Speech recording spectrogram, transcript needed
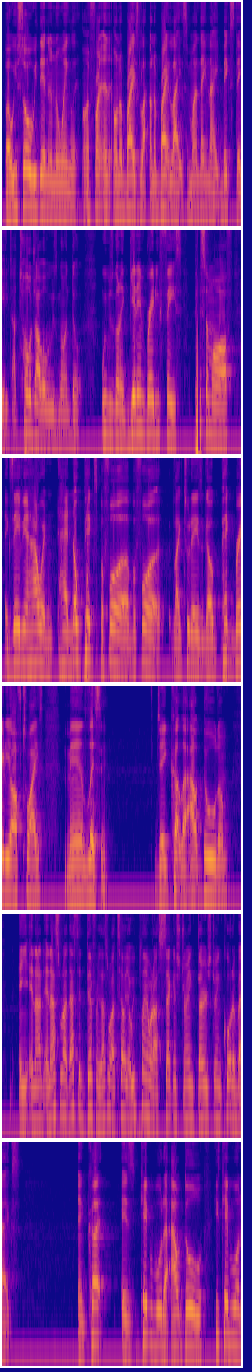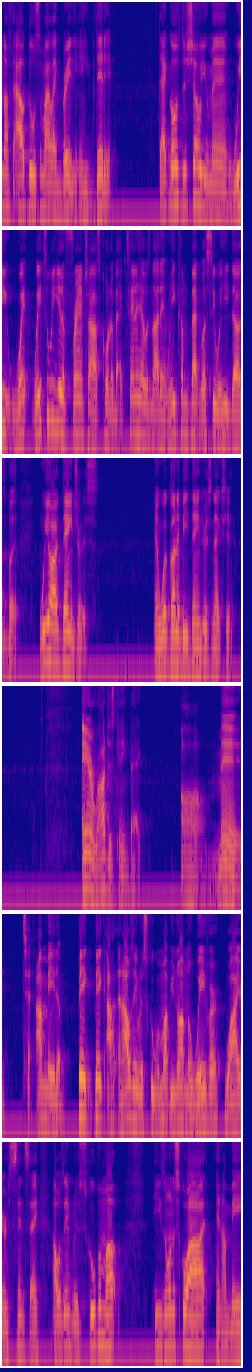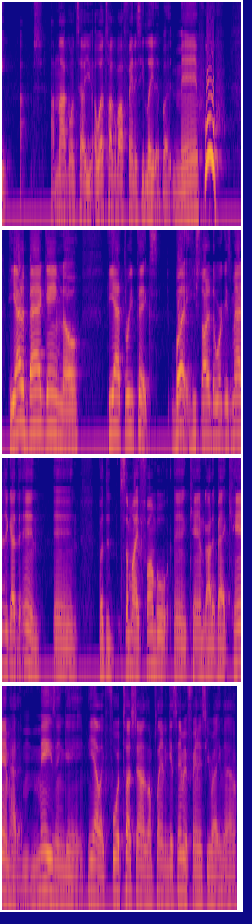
But we saw what we did in New England on front on the bright on the bright lights Monday night, big stage. I told y'all what we was gonna do. We was gonna get in Brady face, piss him off. Xavier Howard had no picks before before like two days ago. Picked Brady off twice. Man, listen, Jay Cutler outdueled him. And, and I and that's what I, that's the difference. That's what I tell y'all. We playing with our second string, third string quarterbacks. And Cut is capable to outduel. He's capable enough to outduel somebody like Brady, and he did it. That goes to show you, man. We wait wait till we get a franchise quarterback. Tannehill is not in. When he comes back, let's see what he does. But we are dangerous. and we're gonna be dangerous next year. Aaron Rodgers came back. Oh man, I made a big, big, and I was able to scoop him up. You know, I'm the waiver wire sensei. I was able to scoop him up. He's on the squad, and I made. I'm not gonna tell you. We'll talk about fantasy later, but man, whew, he had a bad game though. He had three picks, but he started to work his magic at the end, and but the, somebody fumbled and Cam got it back. Cam had an amazing game. He had like four touchdowns. I'm playing against him in fantasy right now.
